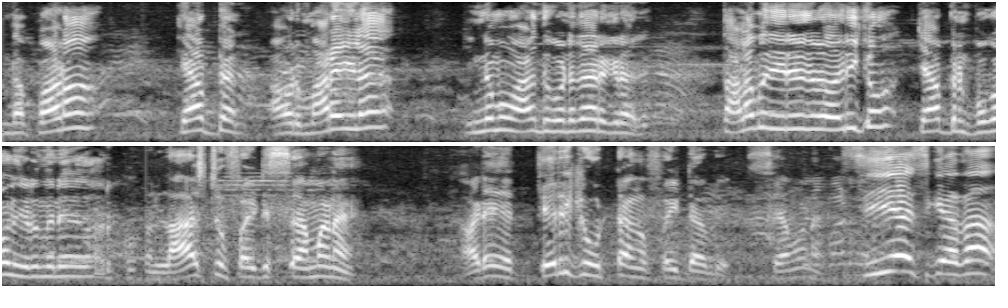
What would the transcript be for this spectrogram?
இந்த படம் கேப்டன் அவர் மறையில் இன்னமும் வாழ்ந்து கொண்டு தான் இருக்கிறாரு. தளபதி இருக்கிற வரைக்கும் கேப்டன் புகழ் இருந்துனே தான் இருக்கும். லாஸ்ட் ஃபைட்டு செமனே. அப்படியே தெருக்கி விட்டாங்க ஃபைட் அப்படியே. செமனே. சிஎஸ்கே தான்.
